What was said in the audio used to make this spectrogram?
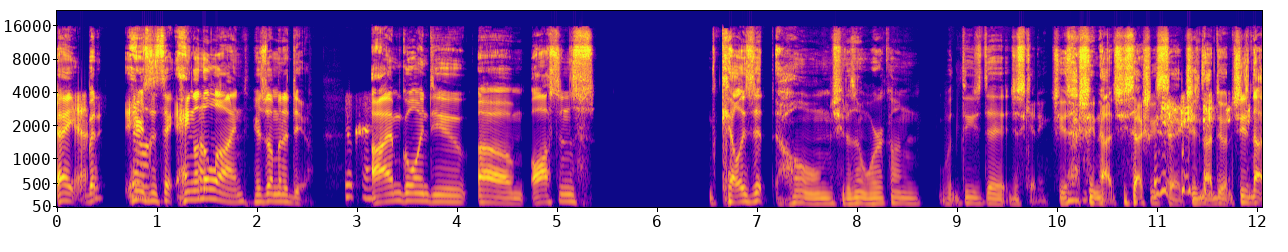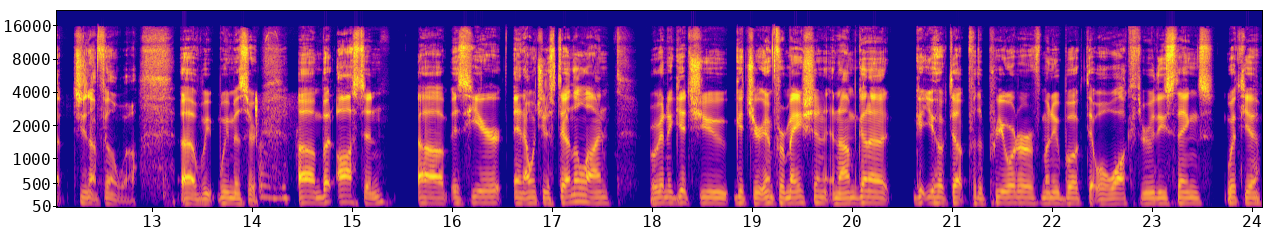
Hey, Yeah. but here's No. the thing. Hang on the line. Here's what I'm going to do. okay. I'm going to um, Austin's. Kelly's at home. She doesn't work on these days. Just kidding. She's actually not. She's actually sick. She's not doing. She's not. She's not feeling well. Uh, we we miss her. Um, but Austin uh, is here, and I want you to stay on the line. We're gonna get you get your information, and I'm gonna get you hooked up for the pre-order of my new book that will walk through these things with you.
